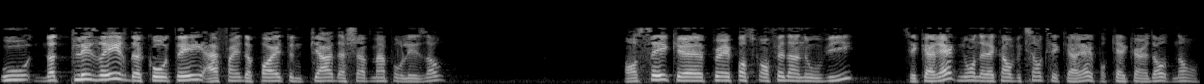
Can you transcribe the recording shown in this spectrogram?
ou notre plaisir de côté afin de ne pas être une pierre d'achoppement pour les autres? On sait que peu importe ce qu'on fait dans nos vies, c'est correct. Nous, on a la conviction que c'est correct. Pour quelqu'un d'autre, non.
